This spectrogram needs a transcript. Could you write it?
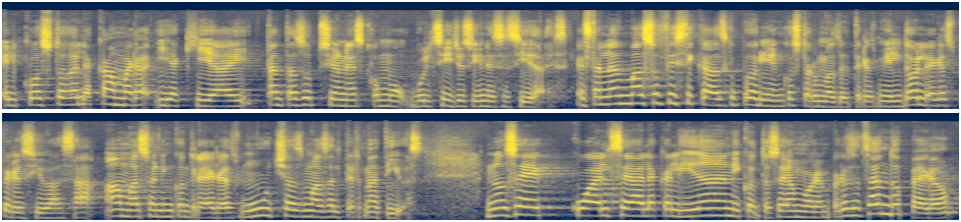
el costo de la cámara y aquí hay tantas opciones como bolsillos y necesidades. Están las más sofisticadas que podrían costar más de 3 mil dólares, pero si vas a Amazon encontrarás muchas más alternativas. No sé cuál sea la calidad ni cuánto se demoran procesando, pero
